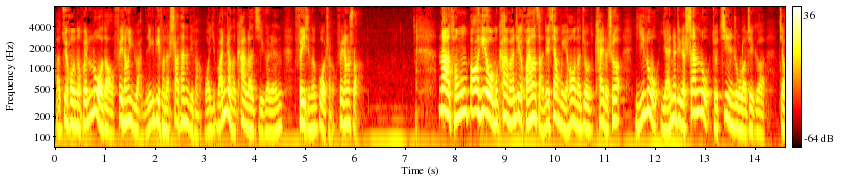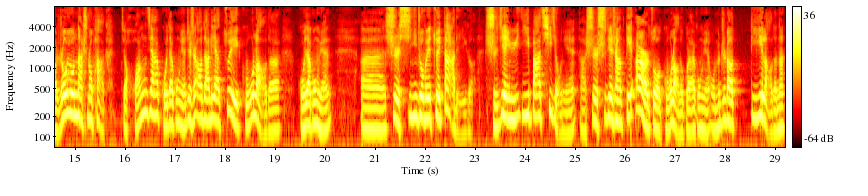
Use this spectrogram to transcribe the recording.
啊，最后呢会落到非常远的一个地方的沙滩的地方。我完整的看了几个人飞行的过程，非常爽。那从包 Hill 我们看完这个滑翔伞这个项目以后呢，就开着车一路沿着这个山路就进入了这个叫 Royal National Park，叫皇家国家公园。这是澳大利亚最古老的国家公园，呃，是悉尼周围最大的一个，始建于1879年啊，是世界上第二座古老的国家公园。我们知道第一老的呢，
